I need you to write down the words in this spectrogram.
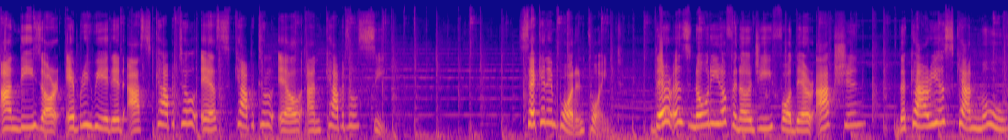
and these are abbreviated as capital S, capital L and capital C. Second important point there is no need of energy for their action. The carriers can move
